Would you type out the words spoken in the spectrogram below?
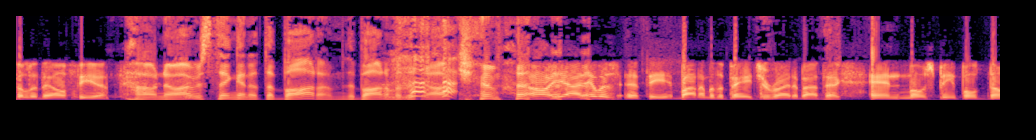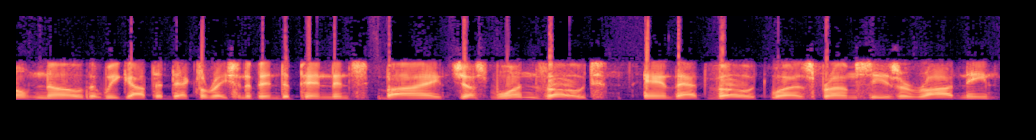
Philadelphia. Oh, no, I was thinking at the bottom, the bottom of the document. oh yeah, it was at the bottom of the page. You're right about that. And most people don't know that we got the Declaration of Independence by just one vote, and that vote was from Caesar Rodney.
